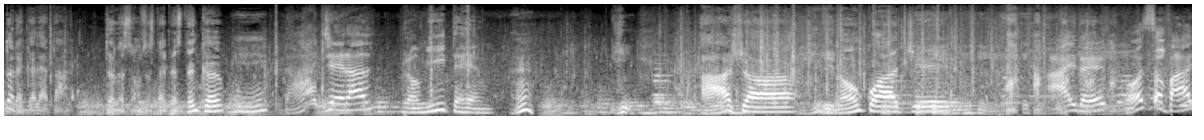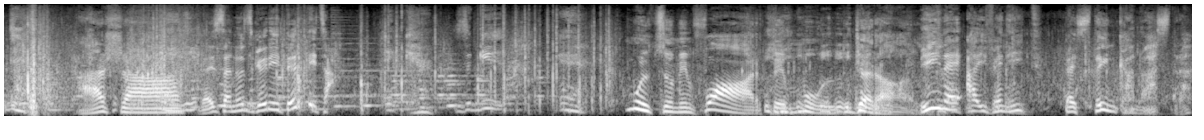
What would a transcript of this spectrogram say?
Dă-ne găleata! Te lăsăm să stai pe stâncă? Da, Gerald, promitem! Așa, vino încoace! Haide, poți să faci! Așa! Vezi să nu-ți gâri târtița! Mulțumim foarte mult, Gerald! Bine ai venit pe stânca noastră!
